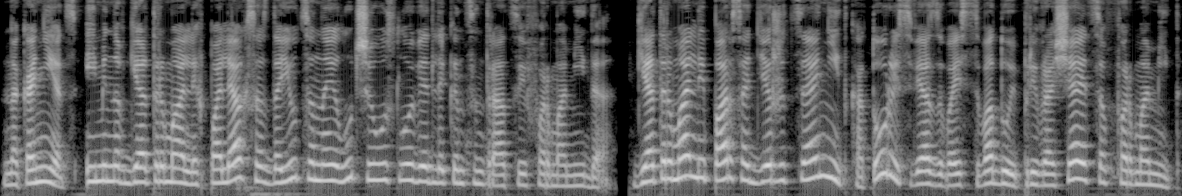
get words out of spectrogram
Наконец, именно в геотермальных полях создаются наилучшие условия для концентрации формамида. Геотермальный пар содержит цианид, который, связываясь с водой, превращается в формамид.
